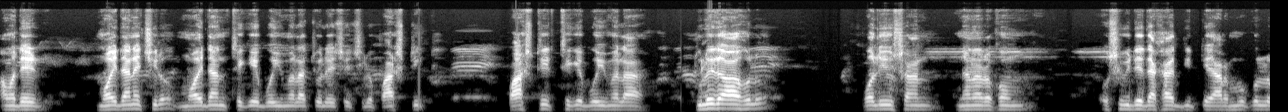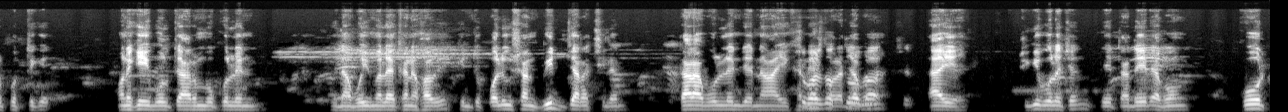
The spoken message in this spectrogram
আমাদের ময়দানে ছিল। ময়দান থেকে বইমেলা চলে এসেছিল পাঁচটি। পাঁচটির থেকে বইমেলা তুলে দেওয়া হলো। পলিউশন নানা রকম অসুবিধে দেখা দিতে আরম্ভ করল প্রত্যেকে। অনেকেই বলতে আরম্ভ করলেন যে না বইমেলা এখানে হবে। কিন্তু পলিউশন বিদ যারা ছিলেন তারা বললেন যে না এখানে করা যাবে না। হ্যাঁ, ঠিকই বলেছেন যে তাদের এবং কোর্ট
